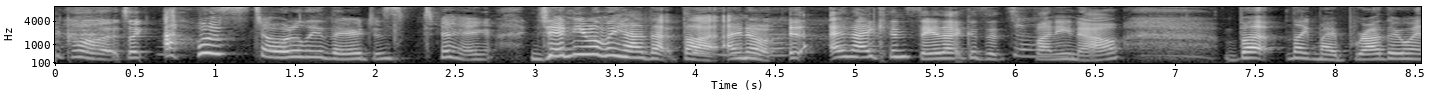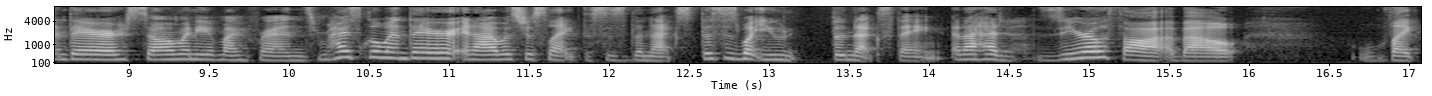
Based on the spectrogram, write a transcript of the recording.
at college. Like I was totally there just to hang. Genuinely had that thought. I know, It- and I can say that because it's funny now. But like my brother went there. So many of my friends from high school went there, and I was just like, "This is the next. This is what you the next thing." And I had zero thought about like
